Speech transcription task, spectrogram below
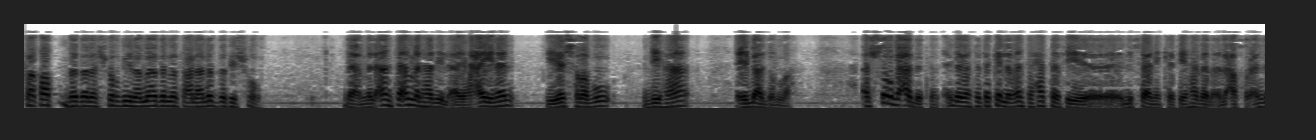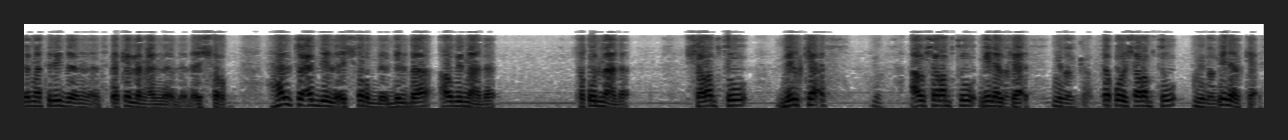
فقط بدل الشرب لما دلت على لذة الشرب. نعم الآن تأمل هذه الآية. عينا يشرب بها عباد الله. الشرب عادة عندما تتكلم أنت حتى في لسانك في هذا العصر عندما تريد أن تتكلم عن الشرب هل تعدل الشرب بالباء أو بماذا؟ تقول ماذا؟ شربت بالكأس. أو شربت من الكأس. من الكأس. تقول شربت من الكأس. من الكأس.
